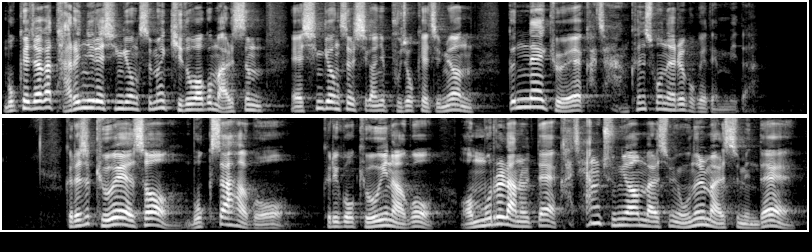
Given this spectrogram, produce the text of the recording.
목회자가 다른 일에 신경 쓰면 기도하고 말씀에 신경 쓸 시간이 부족해지면 끝내 교회에 가장 큰 손해를 보게 됩니다. 그래서 교회에서 목사하고 그리고 교인하고 업무를 나눌 때 가장 중요한 말씀이 오늘 말씀인데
